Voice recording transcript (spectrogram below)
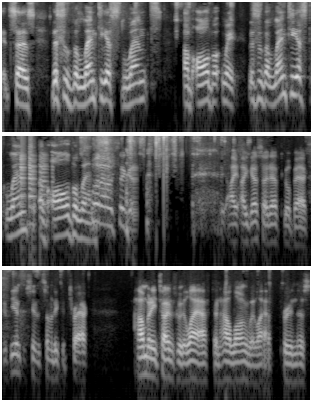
it says this is the lentiest length of all the wait, this is the lentiest length of all the lengths. What I was thinking. I, I, guess I'd have to go back. It'd be interesting if somebody could track how many times we laughed and how long we laughed during this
